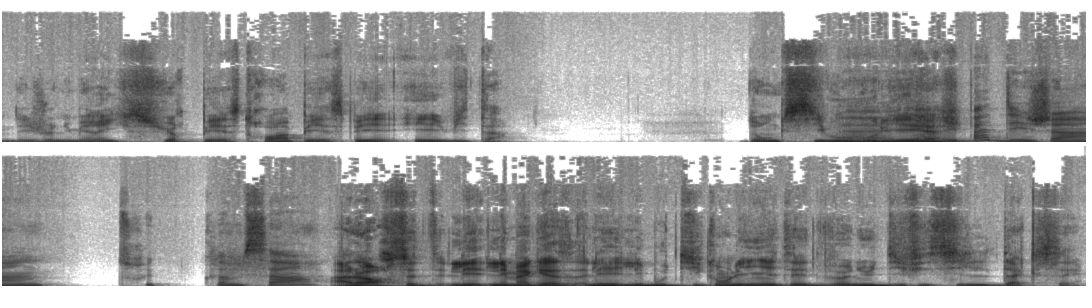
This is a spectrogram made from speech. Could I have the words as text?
des jeux numériques sur PS3, PSP et Vita. Donc si vous Euh, Il vouliez, n'y avait pas déjà un truc comme ça? Alors les, les, magas- les, les boutiques en ligne étaient devenues difficiles d'accès.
